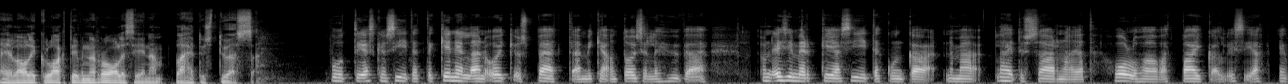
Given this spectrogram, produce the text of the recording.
Heillä oli kyllä aktiivinen rooli siinä lähetystyössä puhuttiin äsken siitä, että kenellä on oikeus päättää, mikä on toiselle hyvää. on esimerkkejä siitä, kuinka nämä lähetyssaarnaajat holhoavat paikallisia ja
